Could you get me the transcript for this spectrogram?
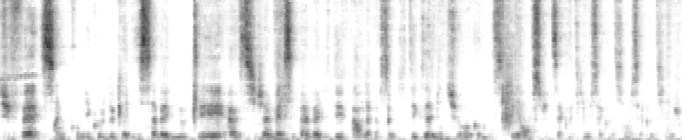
tu fais cinq premiers calls de calice, ça va être noté. Euh, si jamais c'est pas validé par la personne qui t'examine, tu recommences. Et ensuite, ça continue, ça continue, ça continue.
